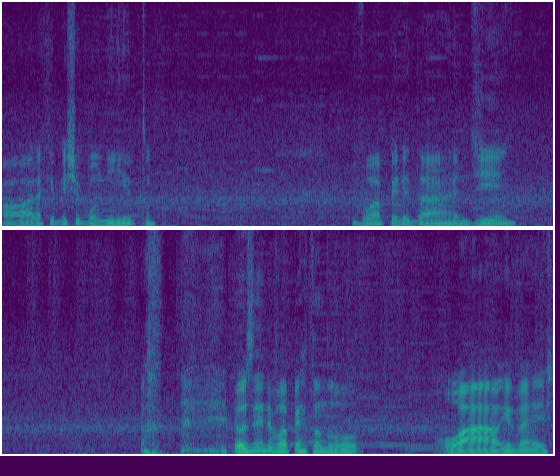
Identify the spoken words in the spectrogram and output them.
Olha que bicho bonito. Vou apelidar de... Eu sempre vou apertando o A ao invés.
